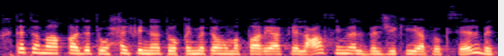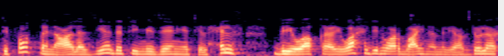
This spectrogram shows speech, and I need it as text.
اختتم قادة حلف الناتو قمتهم الطارئة في العاصمة البلجيكية بروكسل باتفاق على زيادة ميزانية الحلف بواقع 41 مليار دولار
